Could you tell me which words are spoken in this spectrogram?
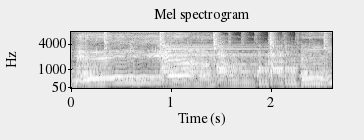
Yeah. Mm -hmm.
